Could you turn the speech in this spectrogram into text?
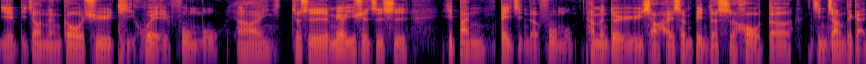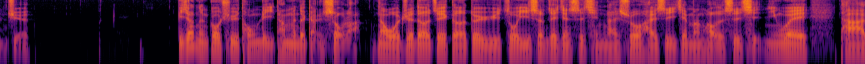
也比较能够去体会父母啊，就是没有医学知识、一般背景的父母，他们对于小孩生病的时候的紧张的感觉。比较能够去同理他们的感受啦。那我觉得这个对于做医生这件事情来说，还是一件蛮好的事情，因为他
